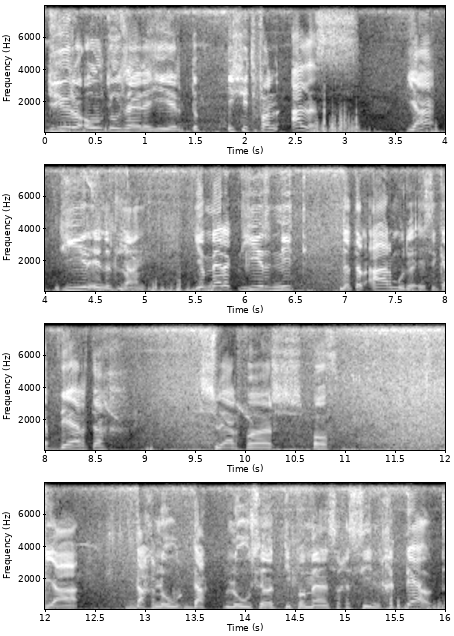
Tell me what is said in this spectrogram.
dure auto's rijden hier. Je ziet van alles. Ja, hier in het land. Je merkt hier niet dat er armoede is. Ik heb 30 zwervers of ja, dakloze type mensen gezien, geteld.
